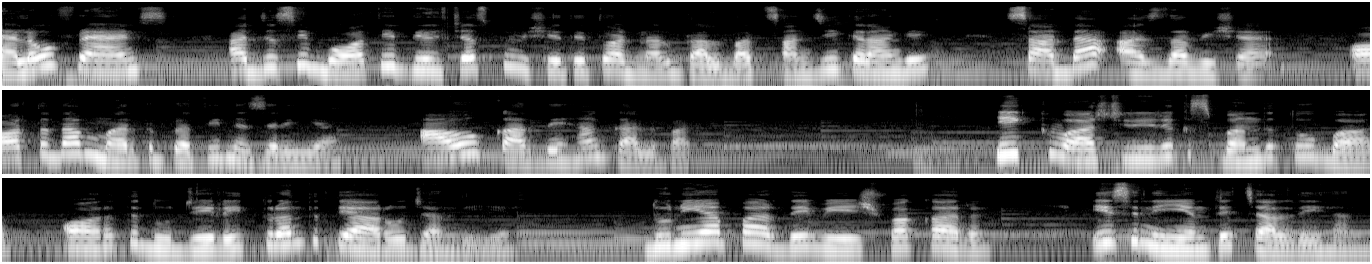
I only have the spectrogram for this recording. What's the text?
ਹੈਲੋ ਫਰੈਂਡਸ ਅੱਜ ਅਸੀਂ ਬਹੁਤ ਹੀ ਦਿਲਚਸਪ ਵਿਸ਼ੇ ਤੇ ਤੁਹਾਡੇ ਨਾਲ ਗੱਲਬਾਤ ਸਾਂਝੀ ਕਰਾਂਗੇ। ਸਾਡਾ ਅੱਜ ਦਾ ਵਿਸ਼ਾ ਹੈ, ਔਰਤ ਦਾ ਮਰਦ ਪ੍ਰਤੀ ਨਜ਼ਰੀਆ। ਆਓ ਕਰਦੇ ਹਾਂ ਗੱਲਬਾਤ। ਇੱਕ ਵਾਰ ਸਰੀਰਕ ਸੰਬੰਧ ਤੋਂ ਬਾਅਦ ਔਰਤ ਦੂਜੇ ਲਈ ਤੁਰੰਤ ਤਿਆਰ ਹੋ ਜਾਂਦੀ ਹੈ। ਦੁਨੀਆ ਭਰ ਦੇ ਵੇਸ਼ਵਾ ਘਰ ਇਸ ਨਿਯਮ ਤੇ ਚੱਲਦੇ ਹਨ।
